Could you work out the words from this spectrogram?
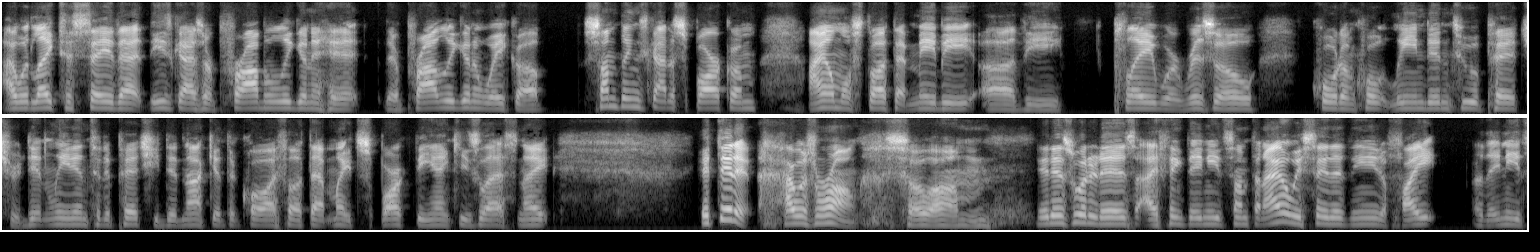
I would like to say that these guys are probably going to hit. They're probably going to wake up. Something's got to spark them. I almost thought that maybe uh, the play where Rizzo, quote unquote, leaned into a pitch or didn't lean into the pitch, he did not get the call. I thought that might spark the Yankees last night. It didn't. I was wrong. So um, it is what it is. I think they need something. I always say that they need a fight or they need,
